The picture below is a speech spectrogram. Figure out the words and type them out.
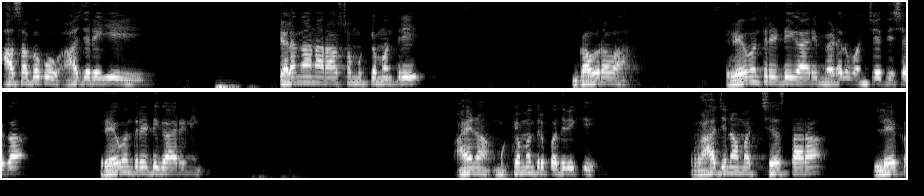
ఆ సభకు హాజరయ్యి తెలంగాణ రాష్ట్ర ముఖ్యమంత్రి గౌరవ రేవంత్ రెడ్డి గారి మెడలు వంచే దిశగా రేవంత్ రెడ్డి గారిని ఆయన ముఖ్యమంత్రి పదవికి రాజీనామా చేస్తారా? లేక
